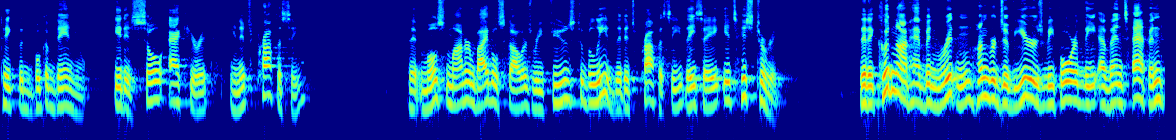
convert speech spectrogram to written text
Take the book of Daniel. It is so accurate in its prophecy that most modern Bible scholars refuse to believe that it's prophecy. They say it's history. That it could not have been written hundreds of years before the events happened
